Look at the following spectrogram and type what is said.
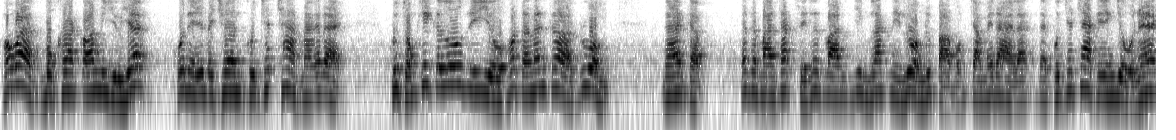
เพราะว่าบุคลากรมีอยู่เยอะ คุณอาจจะไปเชิญคุณชัดชาติมาก็ได้ คุณสมคิดก็รู้ดีอยู่ เพราะตอนนั้นก็ร่วมงานกับรัฐบาลทักษิณรัฐบาลยิ่งรักษณ์นี่ร่วมหรือเปล่าผมจำไม่ได้แล้ว แต่คุณชัดชาติก็ยังอยู่นะฮะ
